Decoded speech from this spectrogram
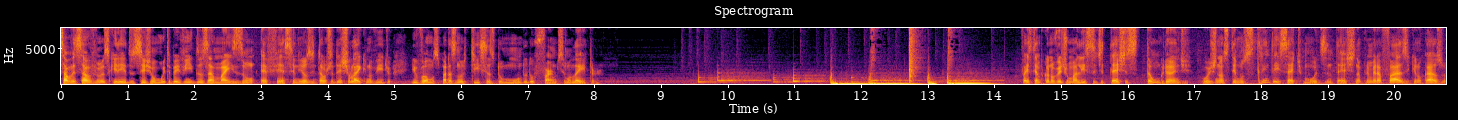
Salve, salve meus queridos, sejam muito bem-vindos a mais um FS News, então já deixa o like no vídeo e vamos para as notícias do mundo do Farm Simulator. Faz tempo que eu não vejo uma lista de testes tão grande. Hoje nós temos 37 mods em teste na primeira fase, que no caso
